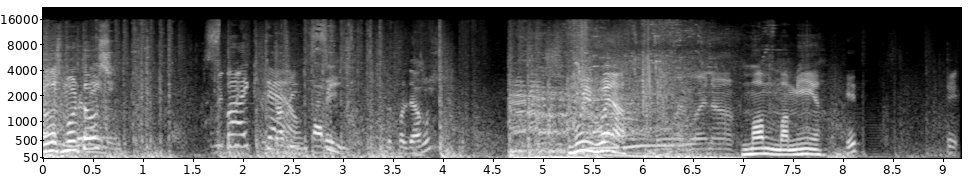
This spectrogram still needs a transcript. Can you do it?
Todos muertos. Spike down. C. ¿Le holdeamos? Muy buena. Muy buena. Mamma mía. Hit. Sí.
